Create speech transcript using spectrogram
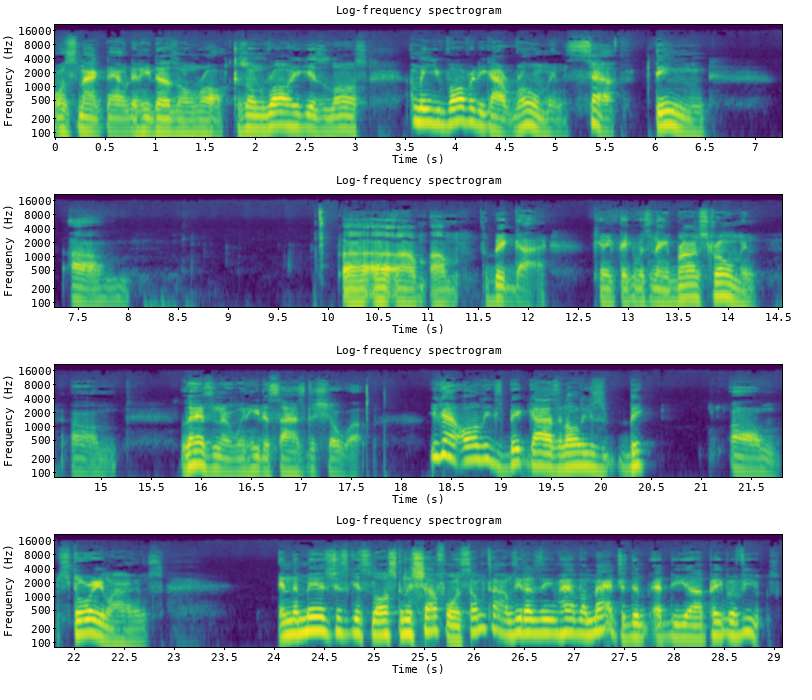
on SmackDown than he does on Raw. Because on Raw, he gets lost. I mean, you've already got Roman, Seth, Dean, um, uh, uh, um, um, the big guy. Can't even think of his name. Braun Strowman, um, Lesnar when he decides to show up. You got all these big guys and all these big um, storylines, and the Miz just gets lost in the shuffle. And sometimes he doesn't even have a match at the at the uh, pay per views.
